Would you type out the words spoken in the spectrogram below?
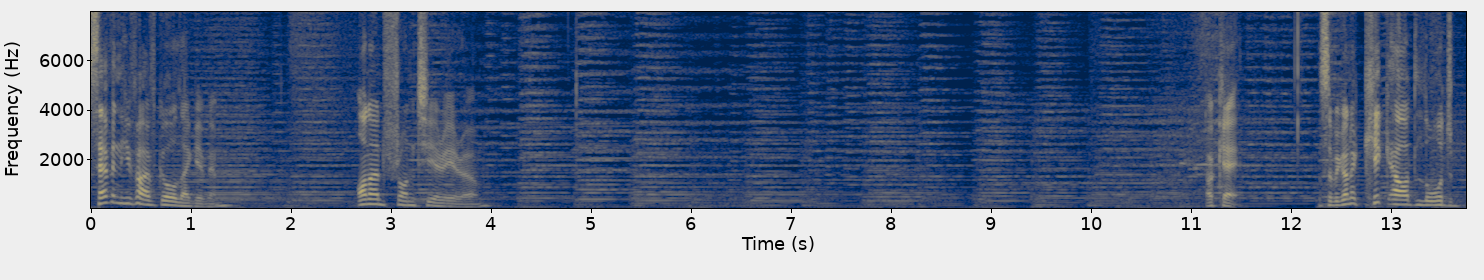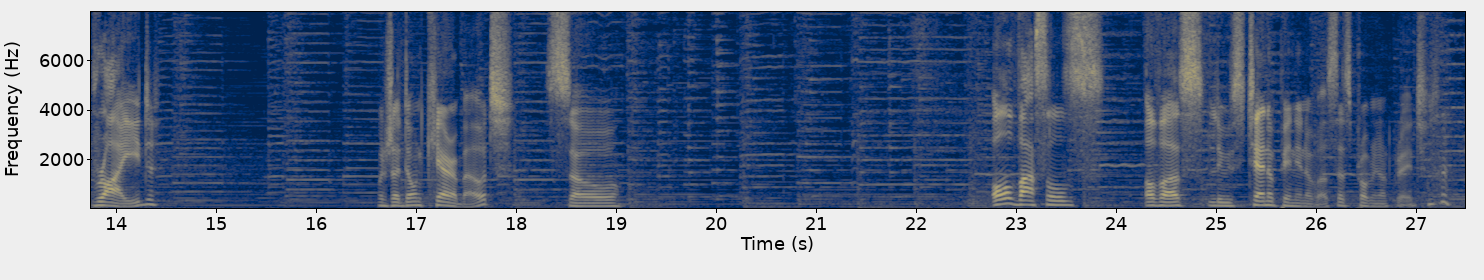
75 gold I give him. Honored Frontier Hero. Okay. So we're gonna kick out Lord Bride. Which I don't care about. So... All vassals of us lose 10 opinion of us. That's probably not great.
